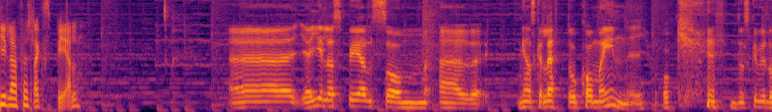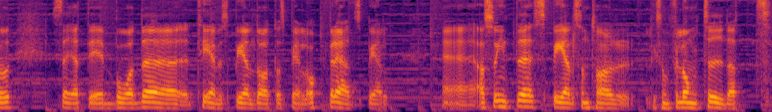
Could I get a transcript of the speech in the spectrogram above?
gillar för slags spel? Eh, jag gillar spel som är ganska lätta att komma in i. Och då ska vi då säga att det är både tv-spel, dataspel och brädspel. Eh, alltså inte spel som tar liksom för lång tid att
